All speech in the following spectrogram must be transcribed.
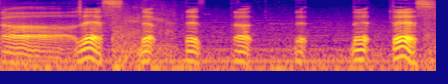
Uh, this, the, this, uh, the, the, this.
